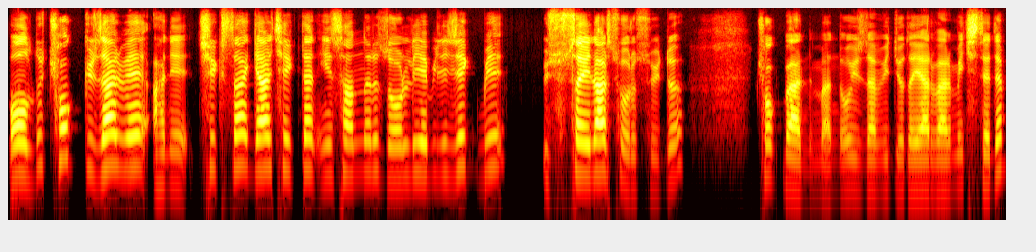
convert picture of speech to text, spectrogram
oldu. Çok güzel ve hani çıksa gerçekten insanları zorlayabilecek bir üstü sayılar sorusuydu. Çok beğendim ben de o yüzden videoda yer vermek istedim.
